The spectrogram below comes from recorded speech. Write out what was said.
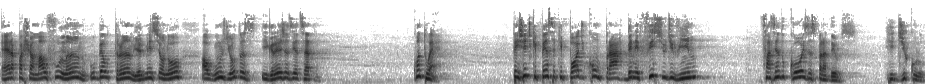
Era para chamar o fulano, o Beltrano, e ele mencionou alguns de outras igrejas e etc. Quanto é? Tem gente que pensa que pode comprar benefício divino fazendo coisas para Deus. Ridículo.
